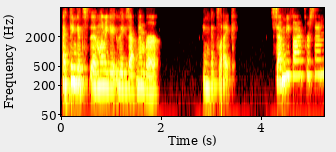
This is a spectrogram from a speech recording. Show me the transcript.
I think it's, and let me get the exact number. I think it's like 75%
